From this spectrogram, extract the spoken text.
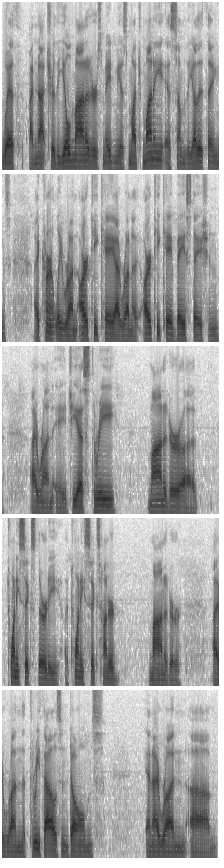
with. I'm not sure the yield monitors made me as much money as some of the other things. I currently run RTK. I run a RTK base station. I run a GS3 monitor, a 2630, a 2600 monitor. I run the 3000 domes and I run um,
